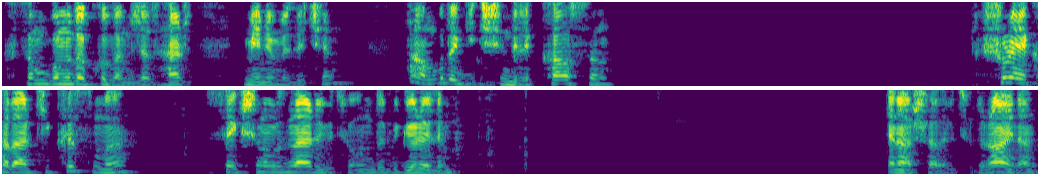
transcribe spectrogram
kısım bunu da kullanacağız her menümüz için. Tamam bu da şimdilik kalsın. Şuraya kadarki kısmı section'ımız nerede bitiyor onu da bir görelim. En aşağıda bitiyordur. Aynen.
